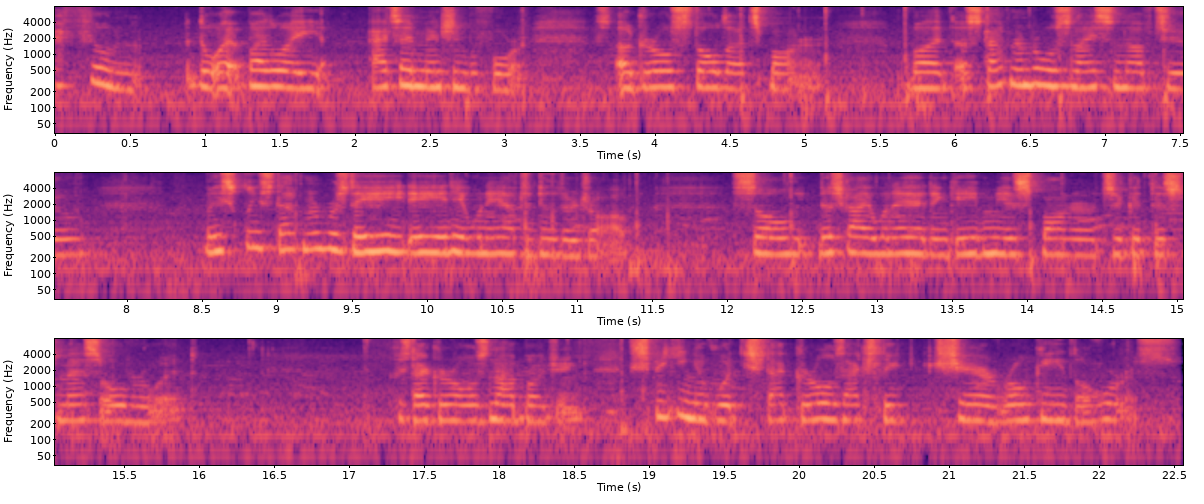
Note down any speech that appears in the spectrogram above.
I feel, by the way, as I mentioned before, a girl stole that spawner. But a staff member was nice enough to, basically staff members, they hate, they hate it when they have to do their job. So this guy went ahead and gave me a spawner to get this mess over with. Because that girl was not budging. Speaking of which, that girl is actually Cherokee the horse.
